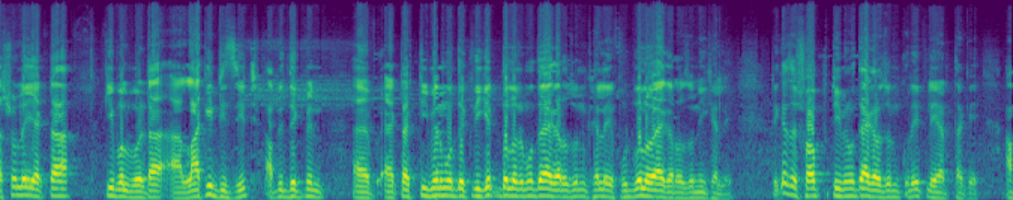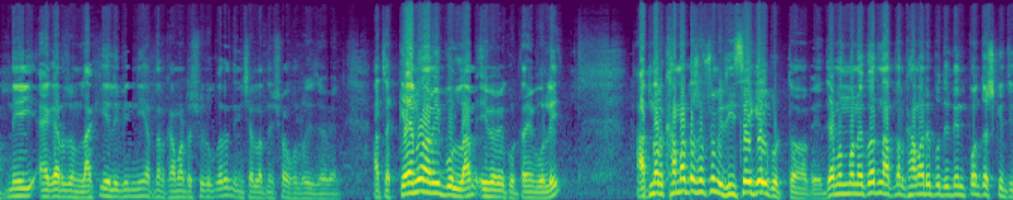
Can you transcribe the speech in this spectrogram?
আসলেই একটা, কি বলব এটা লাকি ডিজিট আপনি দেখবেন একটা টিমের মধ্যে ক্রিকেট দলের মধ্যে এগারো জন খেলে ফুটবলও এগারো জনই খেলে। ঠিক আছে? সব টিমের মধ্যে এগারো জন করেই প্লেয়ার থাকে। আপনি এই এগারো জন লাকি এলেভেন নিয়ে আপনার খামারটা শুরু করেন ইনশাল্লাহ আপনি সফল হয়ে যাবেন। আচ্ছা কেন আমি বললাম এইভাবে করতে? আমি বলি, আপনার খামারটা সবসময় রিসাইকেল করতে হবে। যেমন মনে করেন, আপনার খামারে প্রতিদিন পঞ্চাশ কেজি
